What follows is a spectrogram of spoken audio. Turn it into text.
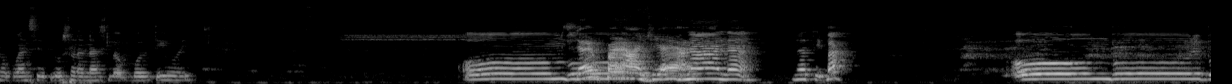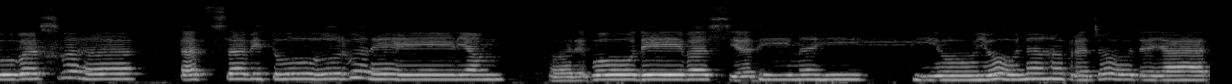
ભગવાન શ્રી કૃષ્ણના શ્લોક બોલતી હોય. ઓમ. ના ના નથી બા. ઓમ ભૂર્ભુવસ્વ તત્સવિતુર્વરેણ્યમ. ભર્ગો દેવસ્ય ધીમહિ ધિયો યો નઃ પ્રચોદયાત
